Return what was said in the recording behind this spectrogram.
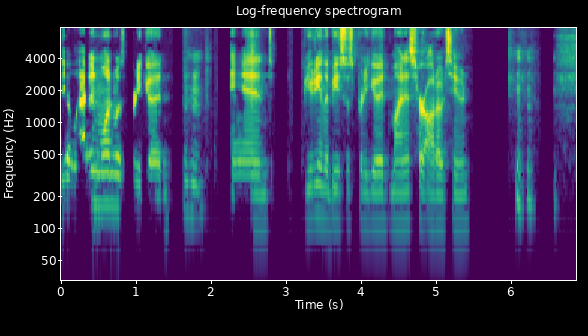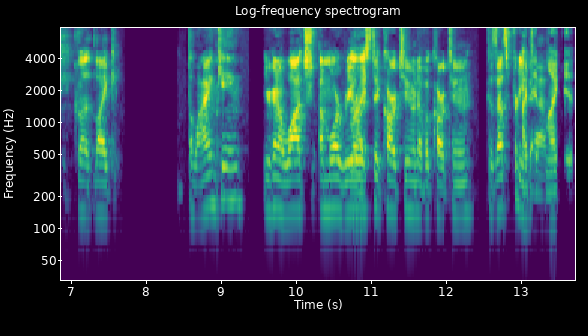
the Aladdin one was pretty good, Mhm. and Beauty and the Beast was pretty good, minus her auto tune. but like the lion king you're gonna watch a more realistic cartoon of a cartoon because that's pretty I bad didn't like it.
